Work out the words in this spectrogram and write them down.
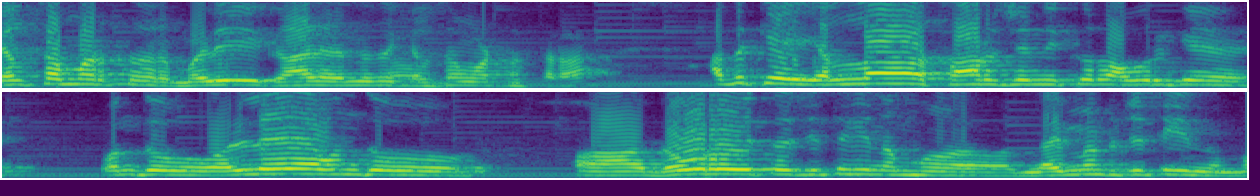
ಕೆಲಸ ಮಾಡ್ತಾರೆ ಮಳಿ ಗಾಳಿ ಅನ್ನೋದೇ ಕೆಲಸ ಮಾಡ್ತಿರ್ತಾರ. ಅದಕ್ಕೆ ಎಲ್ಲಾ ಸಾರ್ವಜನಿಕರು ಅವ್ರಿಗೆ ಒಂದು ಒಳ್ಳೆಯ ಒಂದು ಗೌರವಿತ ಜೊತೆಗೆ ನಮ್ಮ ಲೈಮನ್ ಜೊತೆಗೆ ನಮ್ಮ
